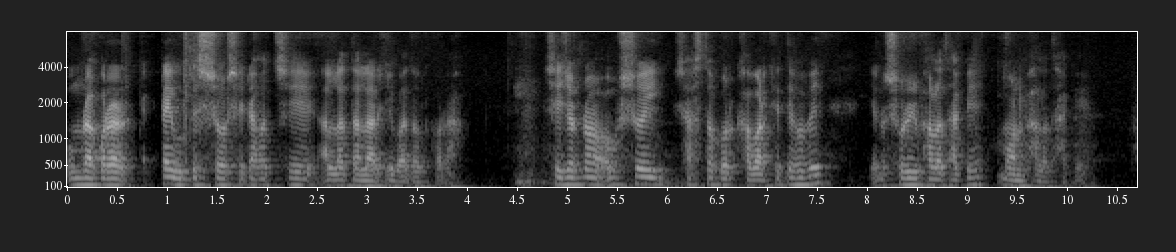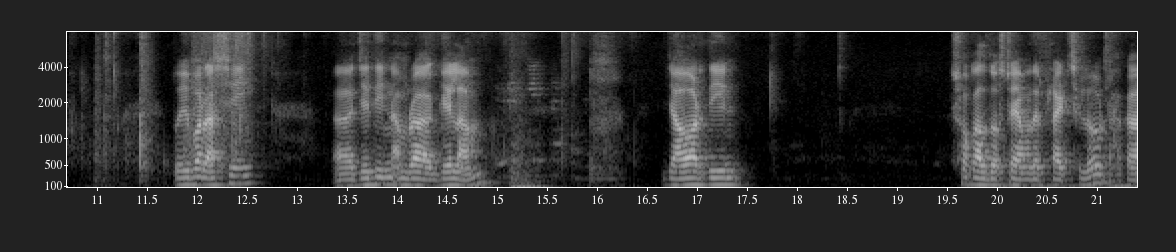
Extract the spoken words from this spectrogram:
উমরা করার একটাই উদ্দেশ্য, সেটা হচ্ছে আল্লাহ তালার ইবাদত করা। সেই জন্য অবশ্যই স্বাস্থ্যকর খাবার খেতে হবে, যেন শরীর ভালো থাকে, মন ভালো থাকে। তো এবার আসি যেদিন আমরা গেলাম, যাওয়ার দিন সকাল দশটায় আমাদের ফ্লাইট ছিল, ঢাকা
